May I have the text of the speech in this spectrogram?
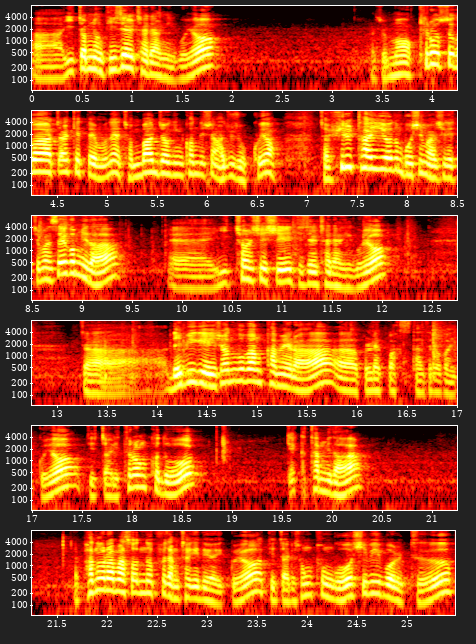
아, 2.0 디젤 차량이고요. 아주 뭐 키로수가 짧기 때문에 전반적인 컨디션 아주 좋고요. 자, 휠 타이어는 보시면 아시겠지만 새 겁니다. 예, 2000cc 디젤 차량이고요. 자, 내비게이션 후방 카메라 어, 블랙박스 다 들어가 있고요. 뒷자리 트렁크도 깨끗합니다. 자, 파노라마 썬루프 장착이 되어 있고요. 뒷자리 송풍구 12V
